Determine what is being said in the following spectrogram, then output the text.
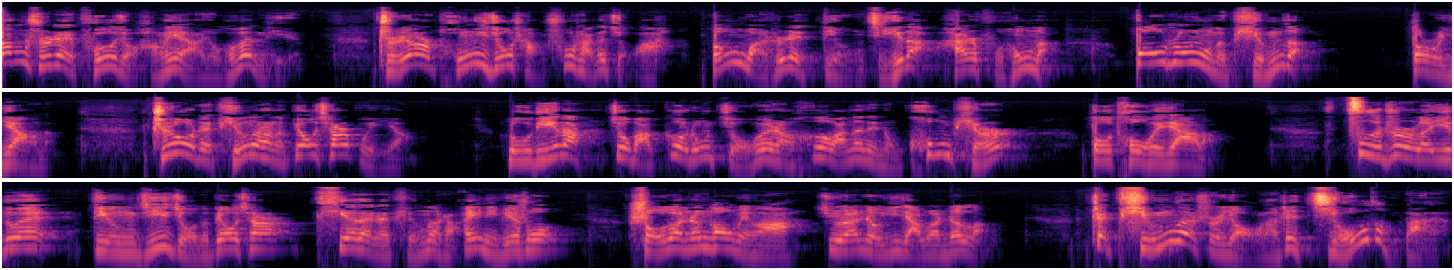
当时这葡萄酒行业啊有个问题，只要是同一酒厂出产的酒啊，甭管是这顶级的还是普通的，包装用的瓶子都是一样的，只有这瓶子上的标签不一样。鲁迪呢，就把各种酒会上喝完的那种空瓶儿都偷回家了，自制了一堆顶级酒的标签贴在这瓶子上。哎，你别说，手段真高明啊，居然就以假乱真了。这瓶子是有了，这酒怎么办呀？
